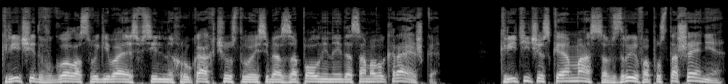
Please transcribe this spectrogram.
Кричит в голос, выгибаясь в сильных руках, чувствуя себя заполненной до самого краешка. Критическая масса, взрыв, опустошение.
